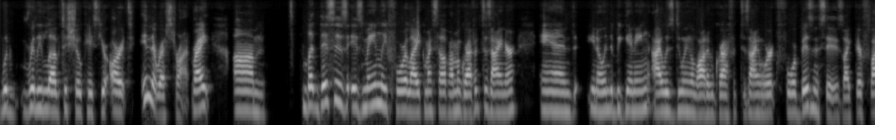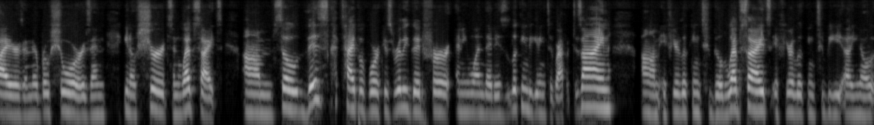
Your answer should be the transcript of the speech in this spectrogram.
would really love to showcase your art in the restaurant right? Um, but this is is mainly for like myself. I'm a graphic designer and you know in the beginning i was doing a lot of graphic design work for businesses like their flyers and their brochures and you know shirts and websites um, so this type of work is really good for anyone that is looking to get into graphic design. Um, if you're looking to build websites, if you're looking to be, a, you know,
